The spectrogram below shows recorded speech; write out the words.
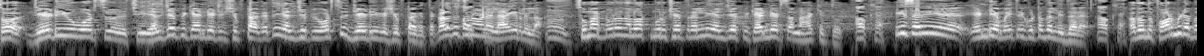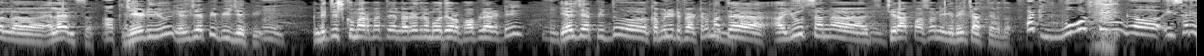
So JDU votes LJP candidate shift ಆಗುತ್ತೆ ಎಲ್ ಎಲ್ಜೆಪಿ ವೋಟ್ಸ್ ಜೆಡಿಯುಗೆ ಶಿಫ್ಟ್ ಆಗುತ್ತೆ. ಕಳೆದ ಚುನಾವಣೆಯಲ್ಲಿ ಆಗಿರಲಿಲ್ಲ. ಸುಮಾರು ನೂರ ನಲವತ್ಮೂರು ಕ್ಷೇತ್ರದಲ್ಲಿ ಎಲ್ಜೆಪಿ ಕ್ಯಾಂಡಿಡೇಟ್ಸ್ ಅನ್ನು ಹಾಕಿತ್ತು. ಈ ಸರಿ ಎನ್ ಡಿ ಎ ಮೈತ್ರಿಕೂಟದಲ್ಲಿದ್ದಾರೆ. ಅದೊಂದು formidable alliance L JDU LJP BJP Nitish Kumar ಮತ್ತೆ ನರೇಂದ್ರ ಮೋದಿ ಅವರ ಪಾಪ್ಯುಲಾರಿಟಿ ಎಲ್ಜೆಪಿ ಇದ್ದು ಕಮ್ಯುನಿಟಿ ಫ್ಯಾಕ್ಟರ್ ಮತ್ತೆ ಆ ಯೂತ್ಸ್ ಅನ್ನ ಚಿರಾಗ್ ಪಾಸ್ವಾನ್ ಈಗ ರೀಚ್ ಆಗ್ತಿರೋದು. ಬಟ್ ವೋಟಿಂಗ್ ಈ ಸರಿ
